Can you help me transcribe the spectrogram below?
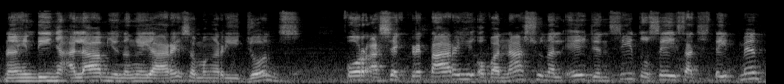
na hindi niya alam yung nangyayari sa mga regions. For a secretary of a national agency to say such statement,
